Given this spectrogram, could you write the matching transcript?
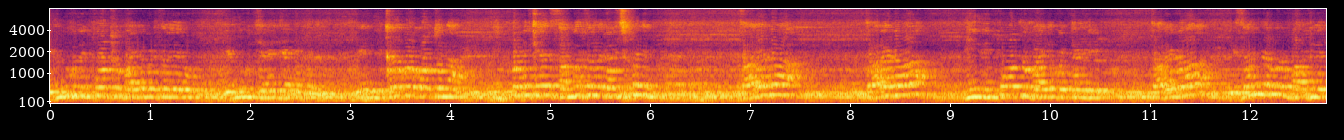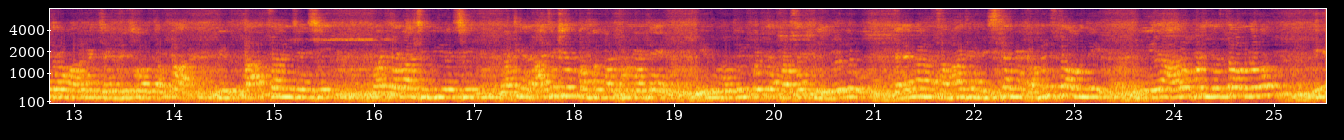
ఎందుకు రిపోర్ట్లు బయటపెడతలేరు? ఎందుకు చర్య చేపట్టలేదు? నేను ఇక్కడ కూడా కోరుతున్నా ఇప్పటికే సంవత్సరాలు గడిచిపోయింది. త్వరగా త్వరగా ఈ రిపోర్ట్లు పెట్టండి. త్వరగా నిజంగా ఎవరు బాధ్యతలు వాళ్ళని చర్య తీసుకోవాలి తప్ప మీరు తాత్సారం చేసి బట్టగాల్సి మీరేసి వాటికి రాజకీయ పంపలు పట్టుకుంటుంటే మీరు వదిలిపెట్టే ప్రసక్తి లేదు. తెలంగాణ సమాజం నిశ్చితంగా గమనిస్తూ ఉంది. మీరు ఏ ఆరోపణ చేస్తూ ఉన్నావు ఏ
